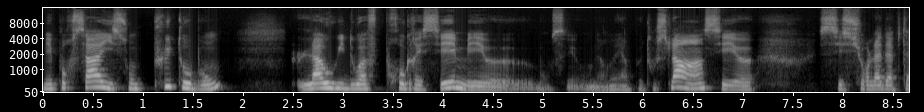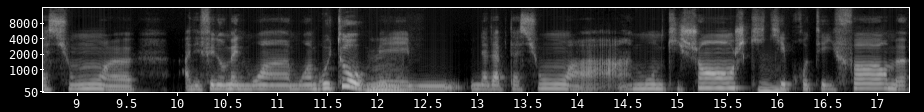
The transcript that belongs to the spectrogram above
Mais pour ça, ils sont plutôt bons. Là où ils doivent progresser, mais euh, bon, c'est, on en est un peu tous là, hein, c'est, euh, c'est sur l'adaptation euh, à des phénomènes moins, moins brutaux, Mm. mais une adaptation à un monde qui change, qui, Mm. qui est protéiforme,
